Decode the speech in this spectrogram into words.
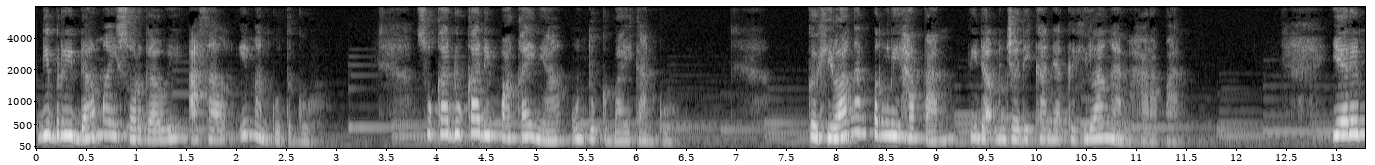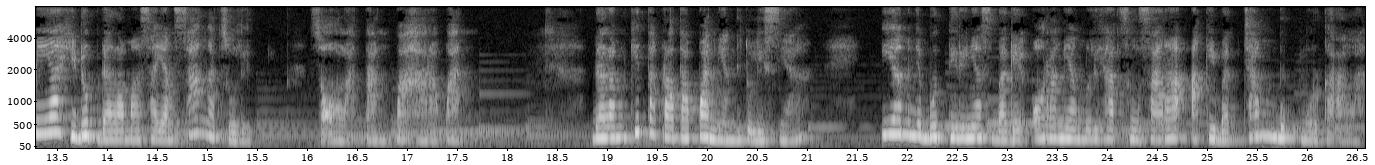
Diberi damai sorgawi asal imanku teguh. Suka duka dipakainya untuk kebaikanku. Kehilangan penglihatan tidak menjadikannya kehilangan harapan. Yeremia hidup dalam masa yang sangat sulit, seolah tanpa harapan. Dalam kitab ratapan yang ditulisnya, ia menyebut dirinya sebagai orang yang melihat sengsara akibat cambuk murka Allah.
